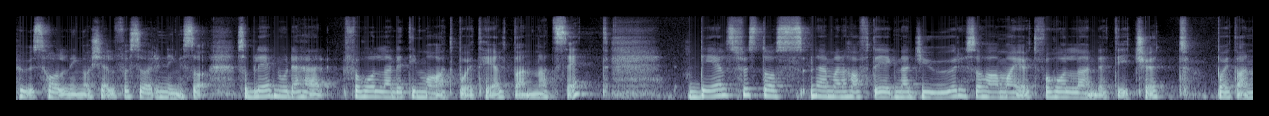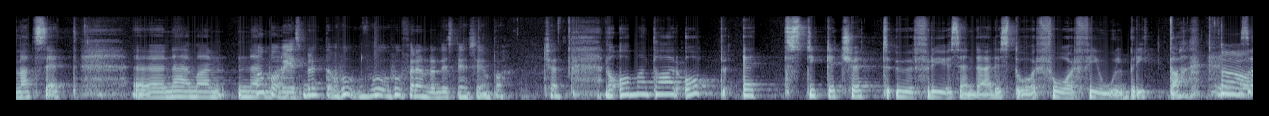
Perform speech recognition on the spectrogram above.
hushållning och självförsörjning så, så blev nog det här förhållandet till mat på ett helt annat sätt. Dels förstås när man har haft egna djur så har man ju ett förhållande till kött på ett annat sätt. Eh, när man, när Hur på man, vis? Berätta, hur, hur, hur förändrades din syn på kött? Nå, om man tar upp ett stycke kött ur frysen där det står fårfiol Britta så,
